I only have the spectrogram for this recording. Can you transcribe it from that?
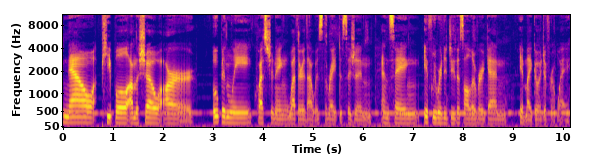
Now, people on the show are openly questioning whether that was the right decision and saying if we were to do this all over again, it might go a different way.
